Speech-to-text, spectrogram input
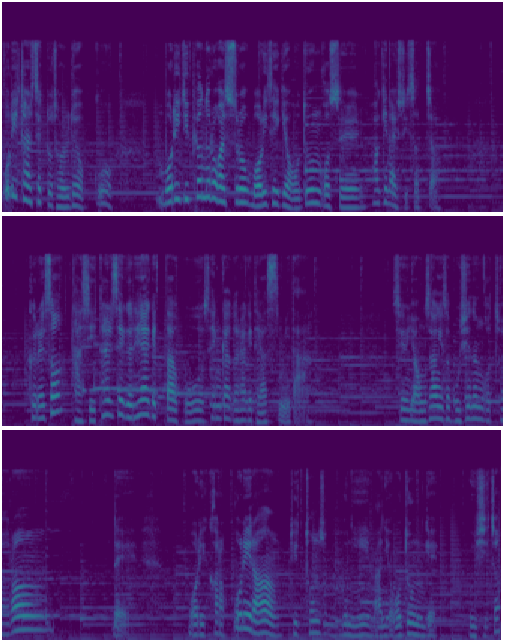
뿌리 탈색도 덜 되었고 머리 뒤편으로 갈수록 머리색이 어두운 것을 확인할 수 있었죠. 그래서 다시 탈색을 해야겠다고 생각을 하게 되었습니다. 지금 영상에서 보시는 것처럼 네 머리카락 뿌리랑 뒤통수 부분이 많이 어두운 게 보이시죠?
